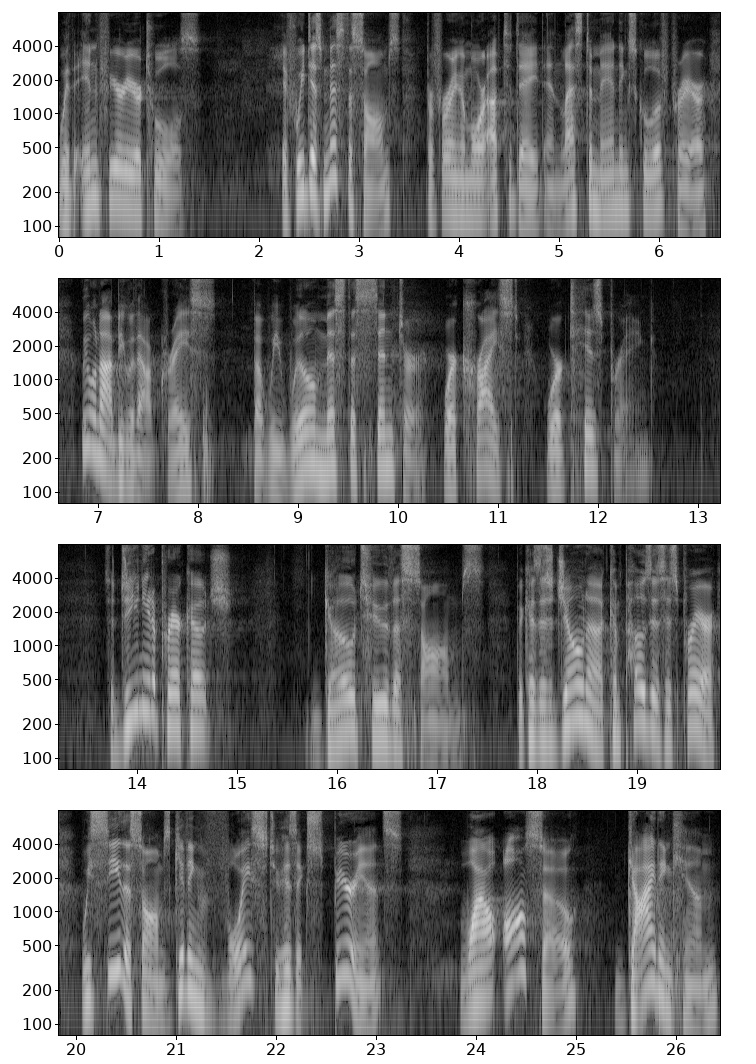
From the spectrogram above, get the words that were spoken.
with inferior tools. If we dismiss the Psalms, preferring a more up to date and less demanding school of prayer, we will not be without grace but we will miss the center where Christ worked his praying. So, do you need a prayer coach? Go to the Psalms. Because as Jonah composes his prayer, we see the Psalms giving voice to his experience while also guiding him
